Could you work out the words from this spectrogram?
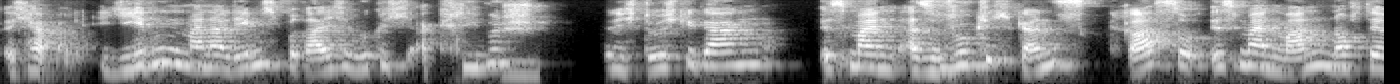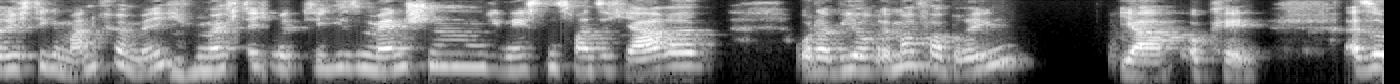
ich habe jeden meiner Lebensbereiche wirklich akribisch mhm. bin ich durchgegangen ist mein, also wirklich ganz krass, so ist mein Mann noch der richtige Mann für mich? Mhm. Möchte ich mit diesem Menschen die nächsten 20 Jahre oder wie auch immer verbringen? Ja, okay. Also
